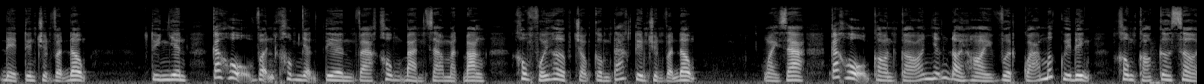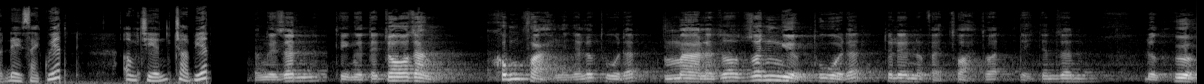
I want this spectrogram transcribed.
để tuyên truyền vận động, Tuy nhiên, các hộ vẫn không nhận tiền và không bàn giao mặt bằng, không phối hợp trong công tác tuyên truyền vận động. Ngoài ra, các hộ còn có những đòi hỏi vượt quá mức quy định, không có cơ sở để giải quyết. Ông Chiến cho biết. Người dân thì người ta cho rằng không phải là nhà nước thu hồi đất, mà là do doanh nghiệp thu hồi đất, cho nên là phải thỏa thuận để nhân dân được hưởng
